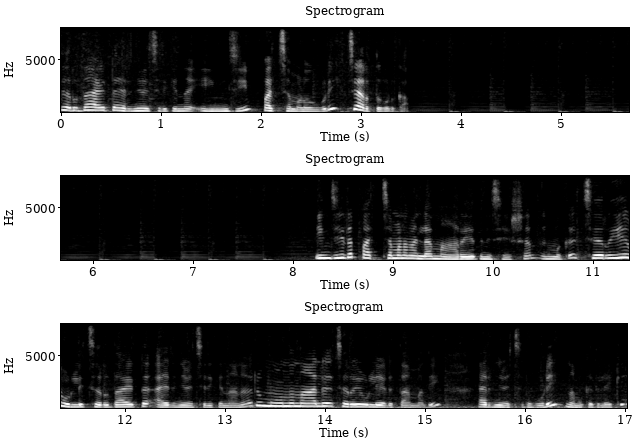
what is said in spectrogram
ചെറുതായിട്ട് അരിഞ്ഞു വെച്ചിരിക്കുന്ന ഇഞ്ചിയും പച്ചമുളകും കൂടി ചേർത്ത് കൊടുക്കാം. ഇഞ്ചിയുടെ പച്ചമണമെല്ലാം മാറിയതിന് ശേഷം നമുക്ക് ചെറിയ ഉള്ളി ചെറുതായിട്ട് അരിഞ്ഞു വെച്ചിരിക്കുന്നതാണ്. ഒരു മൂന്ന് നാല് ചെറിയ ഉള്ളി എടുത്താൽ മതി. അരിഞ്ഞു വെച്ചത് കൂടി നമുക്കിതിലേക്ക്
